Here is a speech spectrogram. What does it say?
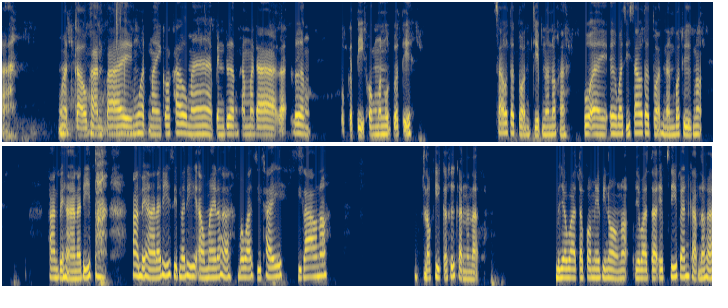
ค่ะ งวดเก่าผ่านไป งวดใหม่ก็เข้ามา เป็นเรื่องธรรมดาและเรื่องปกติของมนุษย์ว่าติเศร้าแต่ตอนเจ็บนั่นเนาะค่ะ โอ้ไอเออว่าสิเศร้าแต่ตอนนั้นบ่ถึกเนาะ ผ่านไปหานาทีตอผ่านไปหานาทีสิบนาทีเอาไหมเนาะค่ะบ่ว่าสีไทยสีลาวเนาะล็อกกิกก็คือกันนั่นแหละ อย่าว่าแต่พ่อแม่พี่น้องเนาะอย่าว่าแต่ FC แฟนคลับนะคะ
